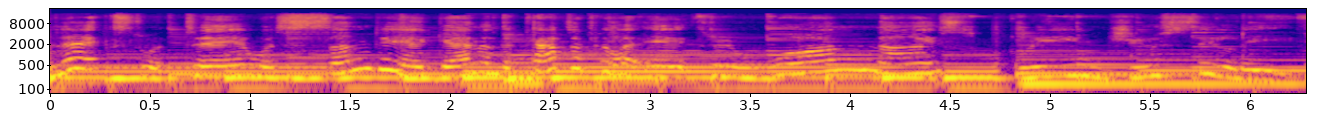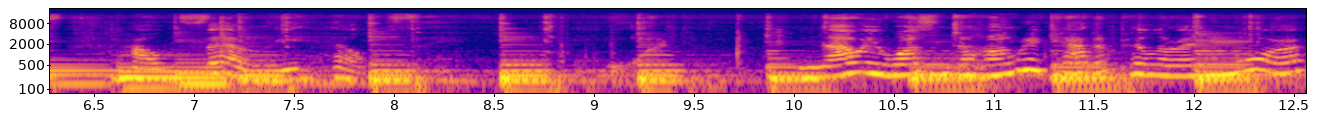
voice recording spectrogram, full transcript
the next day was Sunday again, and the caterpillar ate through one nice green juicy leaf. How very healthy. Now he wasn't a hungry caterpillar anymore,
